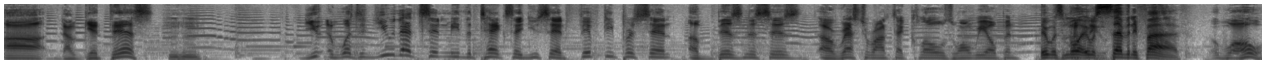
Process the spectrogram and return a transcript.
now get this. Mm-hmm. You was it you that sent me the text that you said fifty percent of businesses, uh, restaurants that close won't reopen. it was more. I It was seventy five. Whoa,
